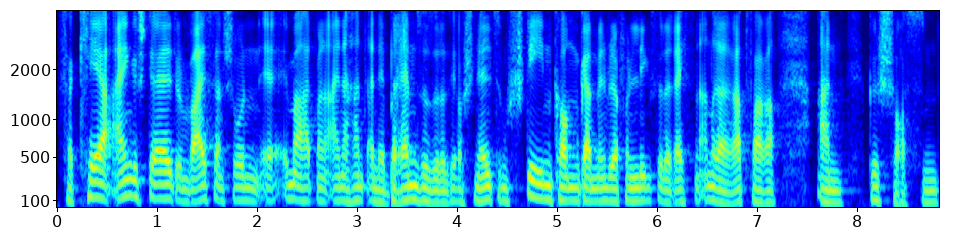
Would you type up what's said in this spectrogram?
Verkehr eingestellt und weiß dann schon, äh, immer hat man eine Hand an der Bremse, sodass ich auch schnell zum Stehen kommen kann, wenn wieder von links oder rechts ein anderer Radfahrer angeschossen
